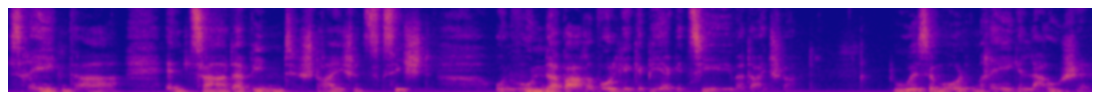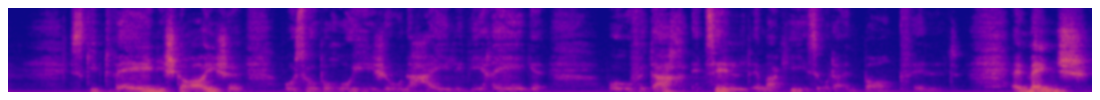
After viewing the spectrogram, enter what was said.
Es regnet da, ein zarter Wind streichelt's Gesicht und wunderbare Wolkegebirge ziehen über Deutschland. Du es einmal im Regen lausche. Es gibt wenig Geräusche, wo so beruhige und heile wie Regen wo auf dem Dach erzählt ein Markise oder ein Baum fällt. Ein Mensch,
